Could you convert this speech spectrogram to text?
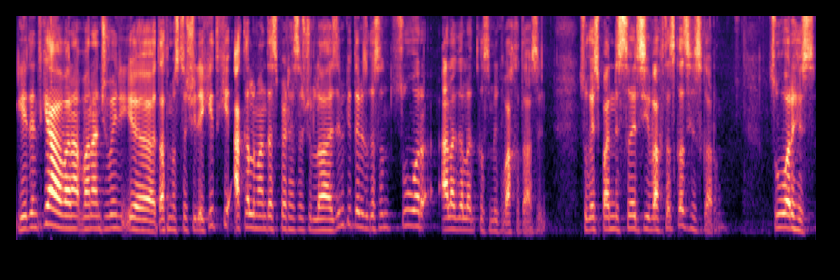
ییٚتٮ۪ن کیٛاہ وَنان وَنان چھُ وۄنۍ یہِ تَتھ منٛز تہِ چھُ لیکھِتھ کہِ عقل وَندَس پٮ۪ٹھ ہسا چھُ لٲزِم کہِ تٔمِس گژھن ژور الگ الگ قٕسمٕکۍ وقت آسٕنۍ سُہ گژھِ پَنٕنِس سٲرسٕے وقتَس کٔژ حِصہٕ کَرُن ژور حِصہٕ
